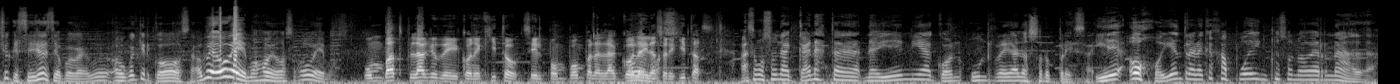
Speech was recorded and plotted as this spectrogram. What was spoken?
Yo qué sé, yo sé, o cualquier cosa. O, ve- o vemos, o vemos, o vemos. ¿Un bat plug de conejito? Sí, el pompón para la cola y las orejitas. Hacemos una canasta navideña con un regalo sorpresa. Y de- ojo, y dentro de la caja puede incluso no haber nada.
